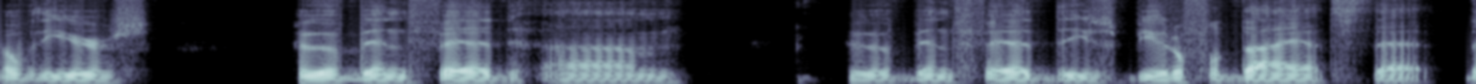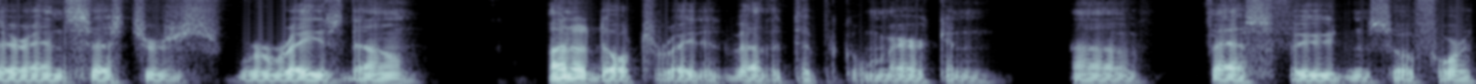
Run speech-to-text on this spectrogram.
over the years who have been fed um, who have been fed these beautiful diets that their ancestors were raised on, unadulterated by the typical American uh, fast food and so forth.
